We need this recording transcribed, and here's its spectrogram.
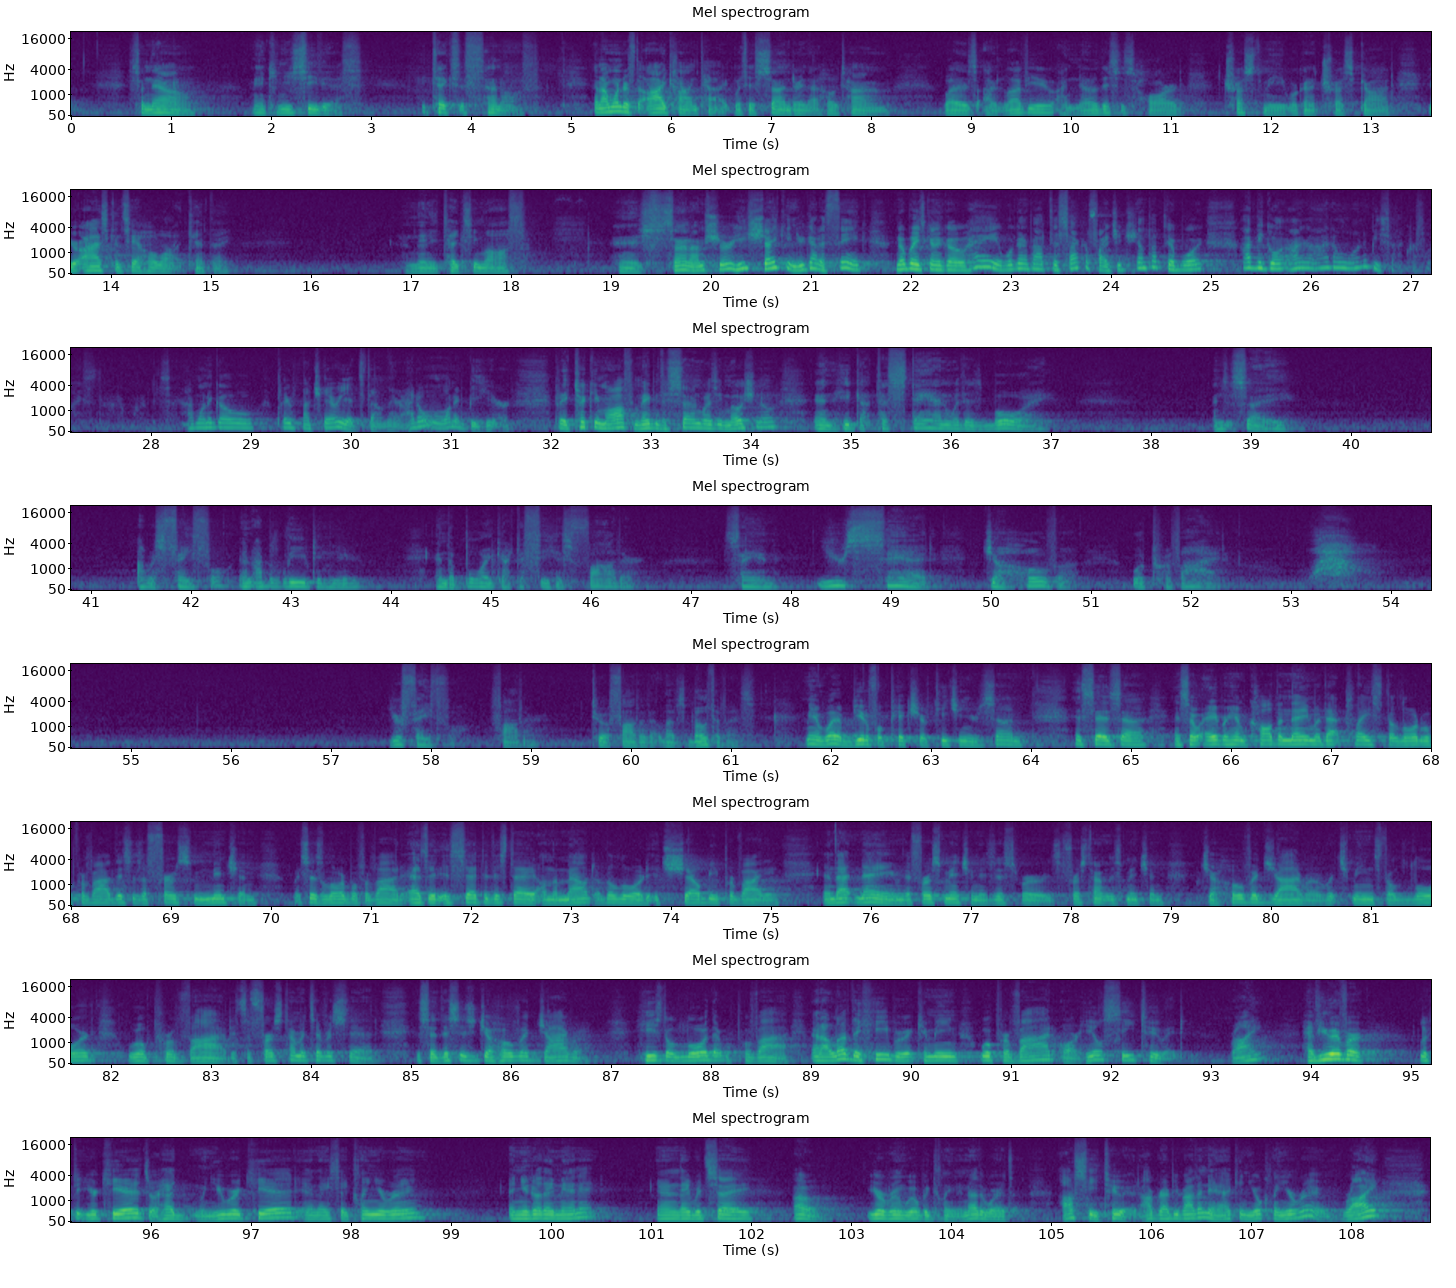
So now, Man, can you see this? He takes his son off. And I wonder if the eye contact with his son during that whole time was, I love you. I know this is hard. Trust me. We're going to trust God. Your eyes can say a whole lot, can't they? And then he takes him off. And his son, I'm sure he's shaking. You got to think. Nobody's going to go, hey, we're going about to sacrifice you. Jump up there, boy. I'd be going, I, I don't want to be sacrificed. I don't want to be sacrificed. I want to go play with my chariots down there. I don't want to be here. But he took him off, and maybe the son was emotional, and he got to stand with his boy and to say, I was faithful and I believed in you. And the boy got to see his father saying, You said Jehovah would provide. Wow. You're faithful, Father to a father that loves both of us. Man, what a beautiful picture of teaching your son. It says, uh, and so Abraham called the name of that place, the Lord will provide. This is a first mention. It says, the Lord will provide. As it is said to this day, on the mount of the Lord it shall be provided. And that name, the first mention is this word. It's the first time it was mentioned, Jehovah Jireh, which means the Lord will provide. It's the first time it's ever said. It said, This is Jehovah Jireh. He's the Lord that will provide. And I love the Hebrew, it can mean will provide or he'll see to it, right? Have you ever looked at your kids or had when you were a kid and they said, clean your room? And you know they meant it? And they would say, oh, your room will be clean. In other words, I'll see to it. I'll grab you by the neck and you'll clean your room, right?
